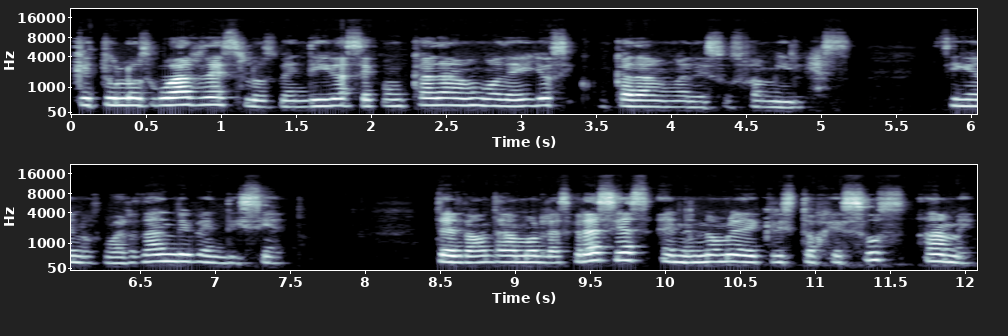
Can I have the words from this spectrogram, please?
que tú los guardes, los bendigas con cada uno de ellos y con cada una de sus familias. Síguenos guardando y bendiciendo. Te damos las gracias en el nombre de Cristo Jesús. Amén.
